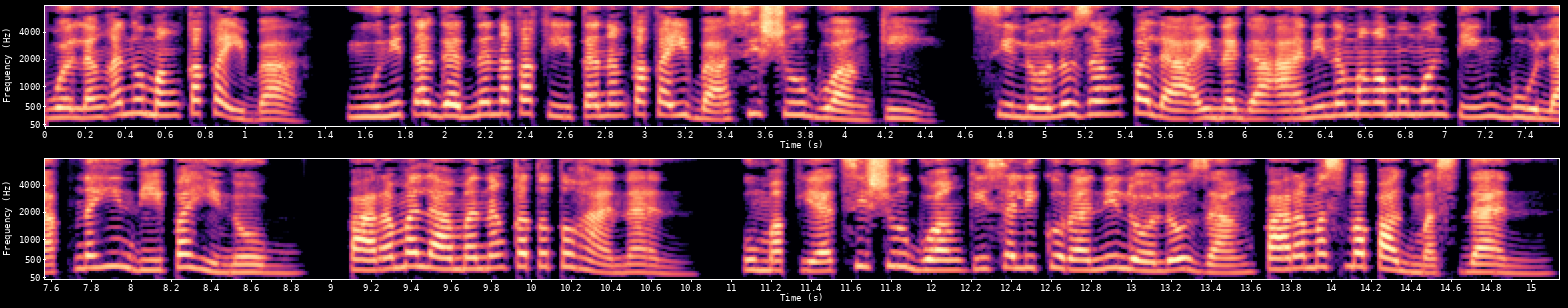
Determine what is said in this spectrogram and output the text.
walang anumang kakaiba. Ngunit agad na nakakita ng kakaiba si Xu Guangqi. Si Lolo Zhang pala ay nag-aani ng mga mumunting bulak na hindi pa hinog, para malaman ang katotohanan. Umakyat si Xu Guangqi sa likuran ni Lolo Zhang para mas mapagmasdan.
